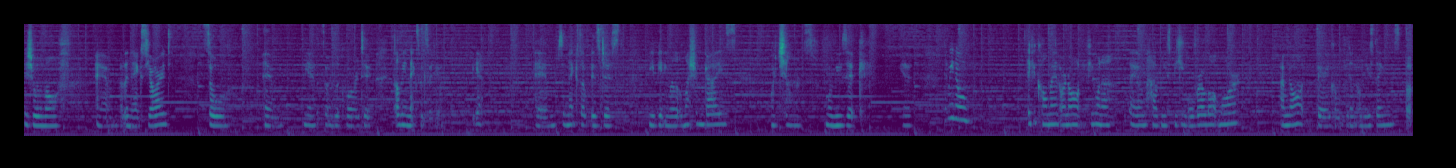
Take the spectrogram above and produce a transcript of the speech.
to show them off um, at the next yard. So um, yeah, that's something to look forward to. That'll be in next week's video. But yeah. Um, so next up is just me painting my little mushroom guys. More chillness, more music. Yeah. Let me know if you comment or not, if you wanna um, have me speaking over a lot more. I'm not very confident on these things, but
